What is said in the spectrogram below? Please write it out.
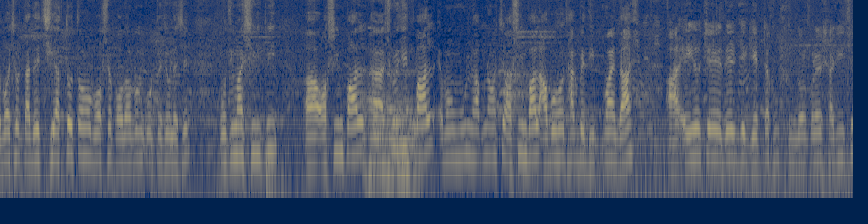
এবছর তাদের ছিয়াত্তরতম বর্ষে পদার্পণ করতে চলেছে প্রতিমা শিল্পী অসীম পাল সুরজিৎ পাল এবং মূল ভাবনা হচ্ছে অসীম পাল, আবহ থাকবে দীপময় দাস। আর এই হচ্ছে এদের যে গেটটা খুব সুন্দর করে সাজিয়েছে।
